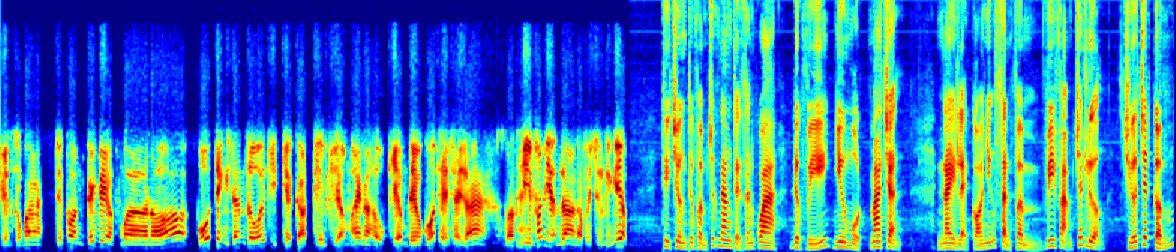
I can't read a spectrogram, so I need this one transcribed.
chuyển công an. Thế còn cái việc mà nó cố tình gian dối thì kể cả tiền kiểm hay là hậu kiểm đều có thể xảy ra. Và khi phát hiện ra là phải xử lý nghiêm. Thị trường thực phẩm chức năng thời gian qua được ví như một ma trận nay lại có những sản phẩm vi phạm chất lượng chứa chất cấm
